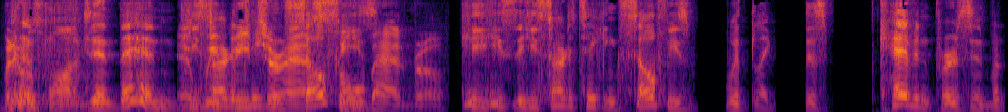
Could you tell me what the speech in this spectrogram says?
but it was Juan. And then And he we started taking selfies. so bad, bro. he he he started taking selfies with like this Kevin person, but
